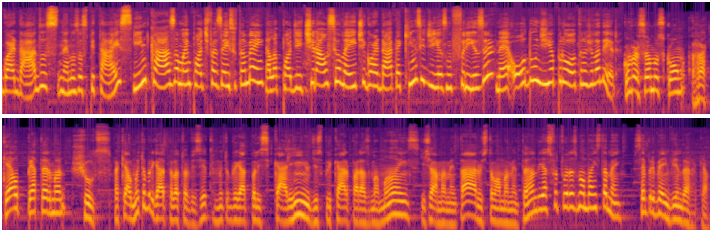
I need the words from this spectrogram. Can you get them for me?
guardados, né, nos hospitais. E em casa a mãe pode fazer isso também ela pode tirar o seu leite e guardar até 15 dias no freezer, né? Ou de um dia para o outro na geladeira. Conversamos com Raquel Peterman Schultz. Raquel, muito obrigado pela tua visita, muito obrigado por esse carinho de explicar para as mamães que já amamentaram, estão amamentando e as futuras mamães também. Sempre bem-vinda, Raquel.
